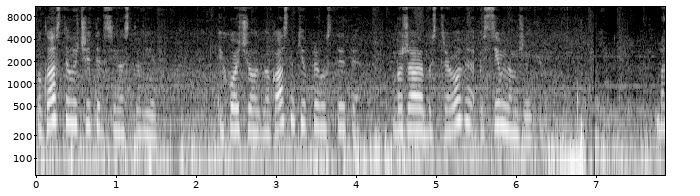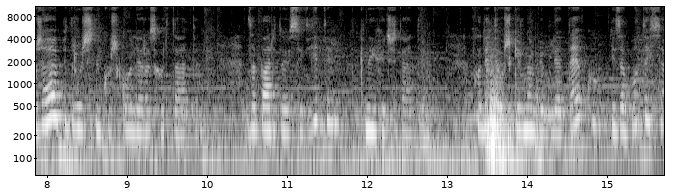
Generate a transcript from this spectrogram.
покласти учительці на столі. І хочу однокласників пригостити. Бажаю без тривоги усім нам жити. Бажаю підручник у школі розгортати, за партою сидіти, книги читати, ходити у шкільну бібліотеку і забутися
